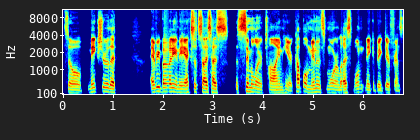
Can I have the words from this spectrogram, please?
So make sure that everybody in the exercise has a similar time here. A couple of minutes more or less won't make a big difference.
